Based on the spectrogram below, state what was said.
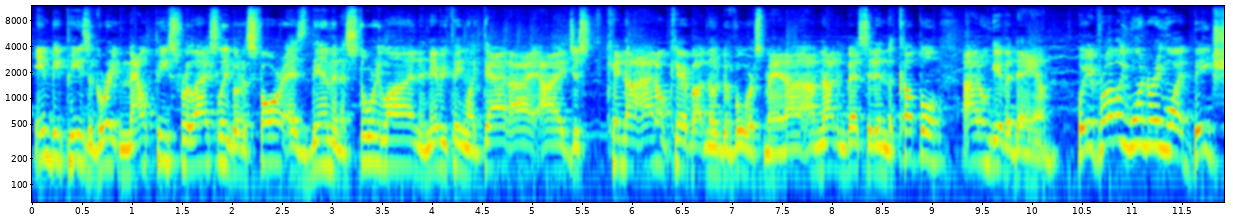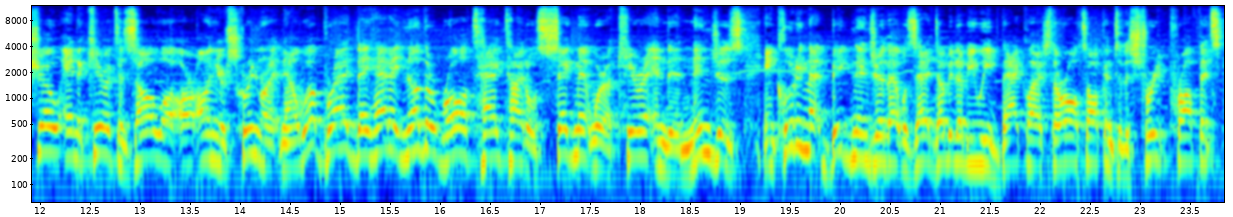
MVP is a great mouthpiece for Lashley but as far as them and a storyline and everything like that, I, I just cannot, I don't care about no divorce, man. I, I'm not invested in the couple. I don't give a damn. Well, you're probably wondering why Big Show and Akira Tozawa are on your screen right now. Well, Brad, they had another Raw Tag Titles segment where Akira and the Ninjas, including that big ninja that was at WWE Backlash, they're all talking to the Street Profits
